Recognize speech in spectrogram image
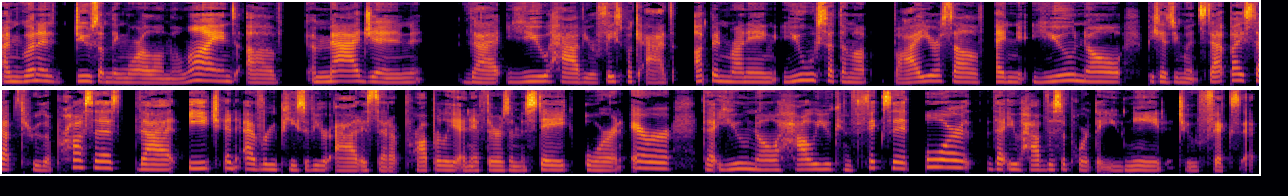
I'm going to do something more along the lines of imagine that you have your Facebook ads up and running. You set them up by yourself and you know because you went step by step through the process that each and every piece of your ad is set up properly. And if there's a mistake or an error that you know how you can fix it or that you have the support that you need to fix it.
